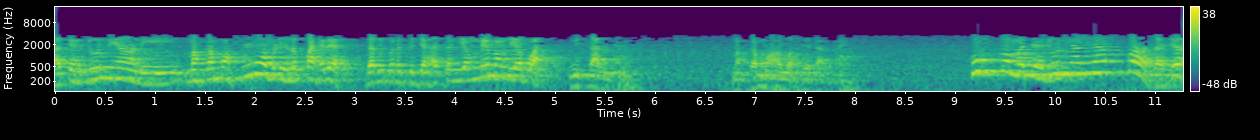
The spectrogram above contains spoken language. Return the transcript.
Atas dunia ni, mahkamah semua boleh lepas dia daripada kejahatan yang memang dia buat. Misalnya, mahkamah Allah dia tak lepas. Hukum atas dunia ni apa saja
